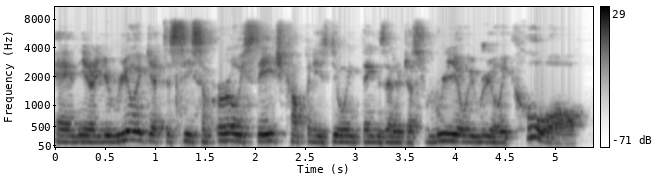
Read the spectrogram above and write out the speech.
And you know, you really get to see some early stage companies doing things that are just really, really cool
